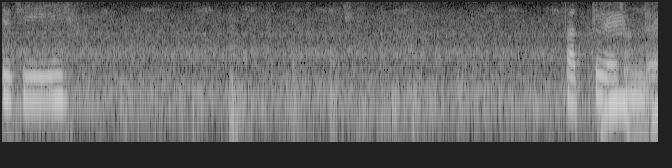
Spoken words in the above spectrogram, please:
ചേച്ചി. പത്ത് പേരുണ്ട്.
